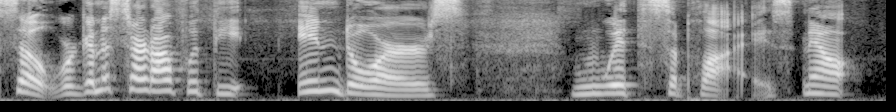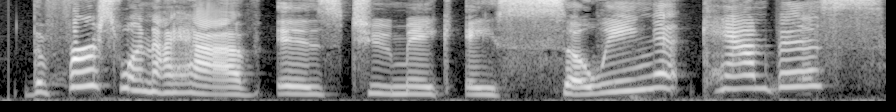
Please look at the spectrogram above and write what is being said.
So, we're going to start off with the indoors with supplies. Now, the first one I have is to make a sewing canvas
